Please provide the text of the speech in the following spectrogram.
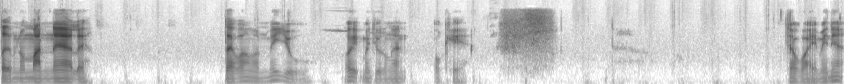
เติมน้ำมันแน่เลย แต่ว่ามันไม่อยู่ เอ้ย มันอยู่ตรงนั้น โอเค จะไหวไหมเนี่ย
